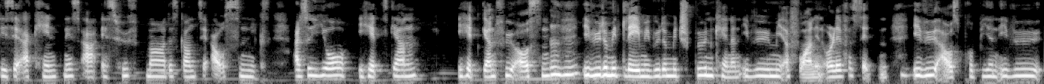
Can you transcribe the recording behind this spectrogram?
diese Erkenntnis, auch, es hilft mir das ganze Außen nichts. Also ja, ich hätte es gern, ich hätte gern viel Außen. Mhm. Ich will damit leben, ich will damit spüren können, ich will mich erfahren in alle Facetten. Mhm. Ich will ausprobieren, ich will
